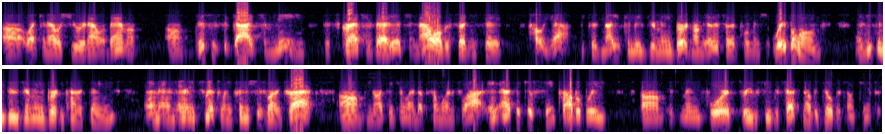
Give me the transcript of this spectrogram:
uh, like in LSU or in Alabama. Um, this is the guy to me that scratches that itch, and now all of a sudden you say, "Oh yeah," because now you can leave Jermaine Burton on the other side of the formation where he belongs, and he can do Jermaine Burton kind of things. And and Arian Smith, when he finishes running track, um, you know, I think he'll end up somewhere in the slot, and, and I think you'll see probably um, as many four as three receiver sets now that Gilbert's on campus.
